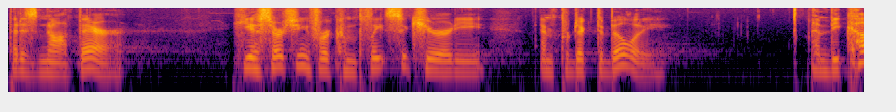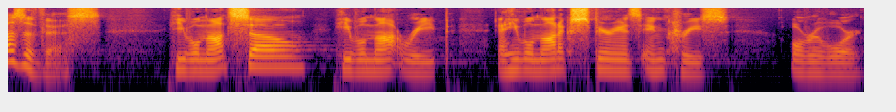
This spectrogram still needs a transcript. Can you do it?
that is not there. He is searching for complete security and predictability. And because of this, he will not sow, he will not reap, and he will not experience increase or reward.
